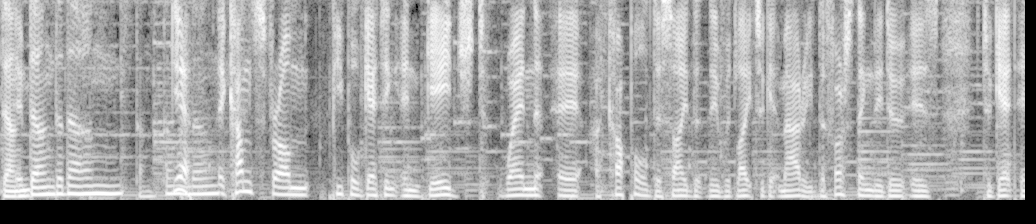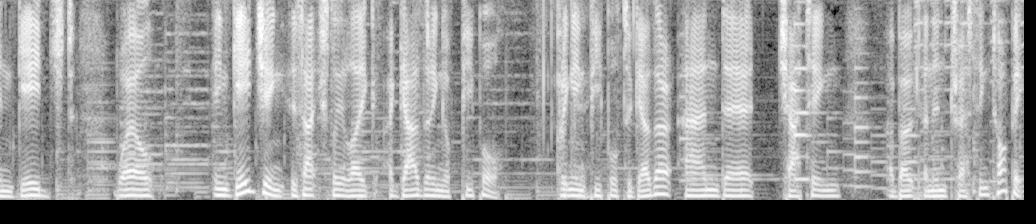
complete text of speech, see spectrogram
Dun, dun, dun, dun, dun, dun, yeah, dun. it comes from people getting engaged when uh, a couple decide that they would like to get married. The first thing they do is to get engaged. Well, engaging is actually like a gathering of people bringing okay. people together and uh, chatting about an interesting topic.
